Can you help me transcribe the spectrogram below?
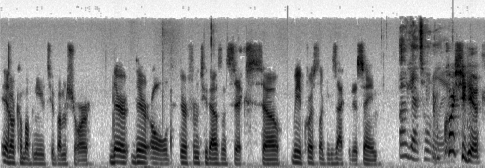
it'll come up on YouTube. I'm sure. They're they're old. They're from 2006, so we of course look exactly the same. Oh yeah, totally. Of course you do.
